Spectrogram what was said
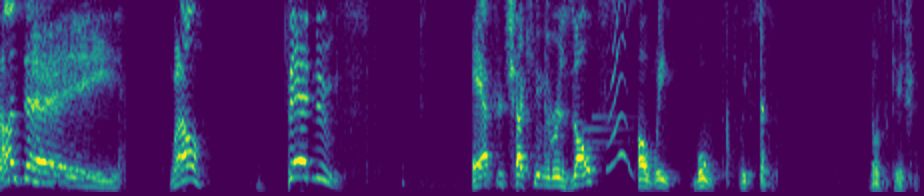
Dante! Well, bad news. After checking the results. Oh, wait. Whoa. Wait a second. Notification.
